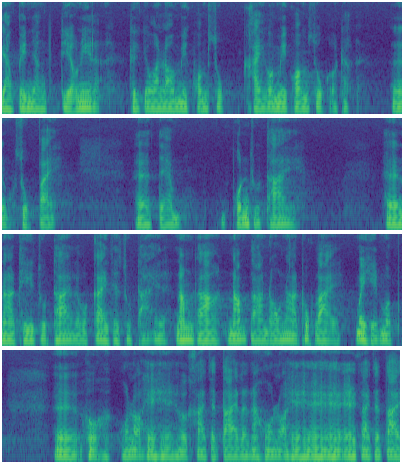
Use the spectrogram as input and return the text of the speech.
อย่างเป็นอย่างเดี๋ยวนี้แหละ ถึงจะว่าเรามีความสุข ใครก็มีความสุขเอาเถอะ สุขไป แต่ผลสุดท้ายนาทีสุดท้ายแล้วว่าใกล้จะสุดท้าย น้ำตา น้ำตาหนองหน้าทุกลาย ไม่เห็นว่าหัวเราะแห่ๆข้าจะตายแล้วนะหัวเราะแห่ๆข้าจะตาย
